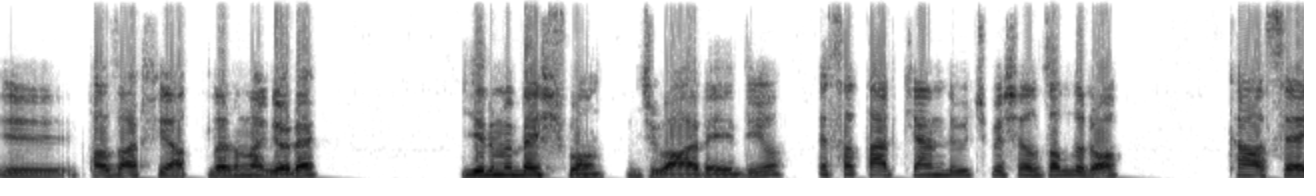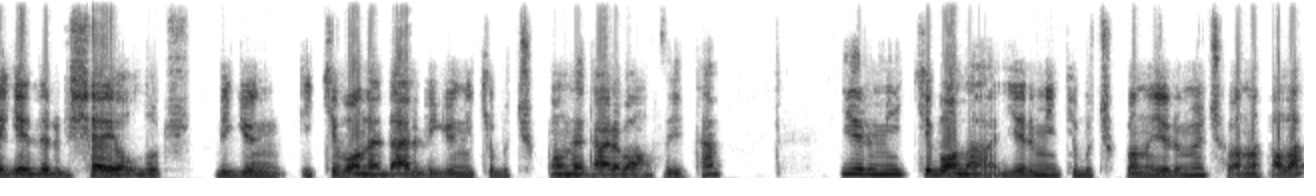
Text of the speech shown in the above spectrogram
e, pazar fiyatlarına göre 25 won civarı ediyor. E satarken de 3-5 azalır o. KS'ye gelir bir şey olur. Bir gün 2 won eder, bir gün 2,5 won eder bazı item. 22 won'a, 22,5 won'a, 23 won'a falan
